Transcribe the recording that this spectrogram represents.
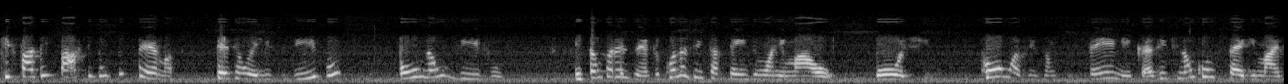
que fazem parte de um sistema, sejam eles vivos ou não vivos. Então, por exemplo, quando a gente atende um animal hoje com a visão sistêmica, sistêmica, a gente não consegue mais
